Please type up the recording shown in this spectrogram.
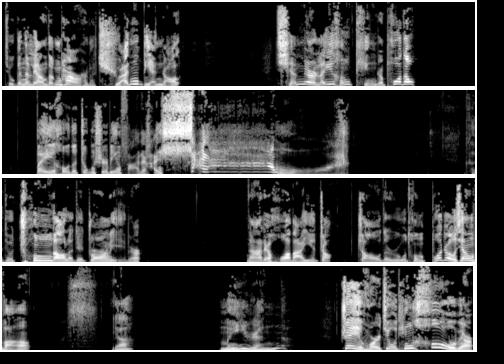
就跟那亮灯泡似的，全点着了。前面雷横挺着坡刀，背后的众士兵发着喊：“杀呀！”哇！可就冲到了这庄里边，拿这火把一照，照的如同不照相仿。呀，没人呢。这会儿就听后边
